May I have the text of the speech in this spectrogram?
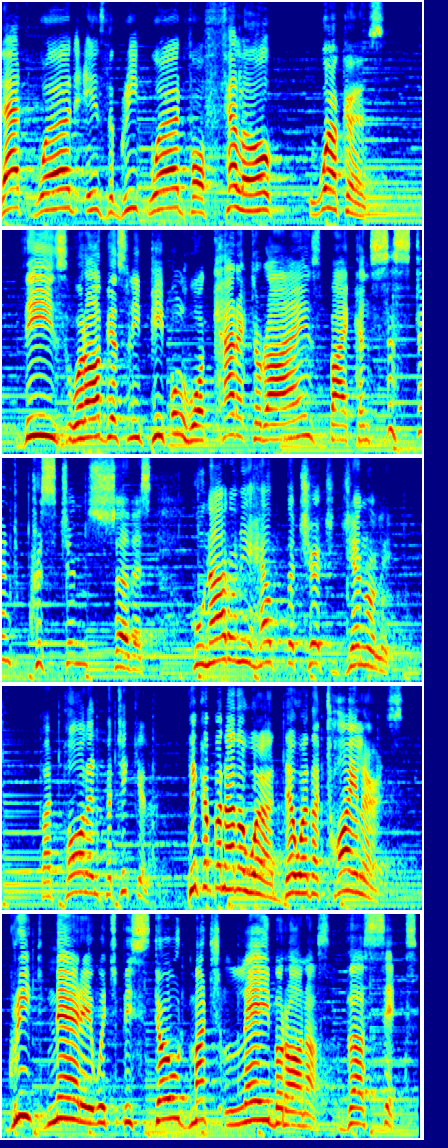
That word is the Greek word for fellow workers. These were obviously people who were characterized by consistent Christian service, who not only helped the church generally, but Paul in particular. Pick up another word. There were the toilers. Greet Mary, which bestowed much labor on us. Verse 6.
